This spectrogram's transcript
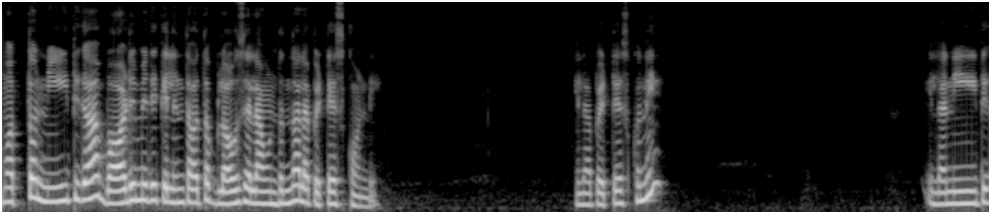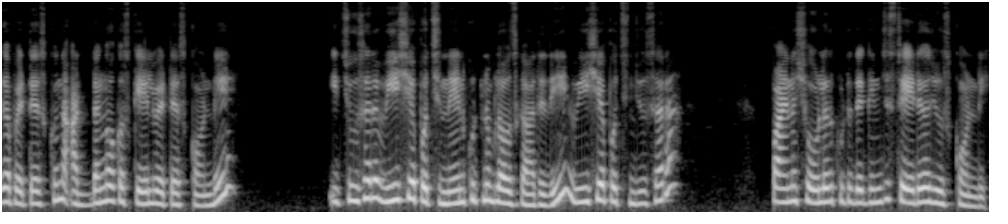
మొత్తం నీట్గా బాడీ మీదకి వెళ్ళిన తర్వాత బ్లౌజ్ ఎలా ఉంటుందో అలా పెట్టేసుకోండి. ఇలా పెట్టేసుకుని ఇలా నీట్గా పెట్టేసుకుని అడ్డంగా ఒక స్కేల్ పెట్టేసుకోండి. ఇది చూసారా? వీ షేప్ వచ్చింది. నేను కుట్టిన బ్లౌజ్ కాదు ఇది. వీ షేప్ వచ్చింది చూసారా? పైన షోల్డర్ కుట్టు దగ్గర నుంచి స్ట్రైట్గా చూసుకోండి.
